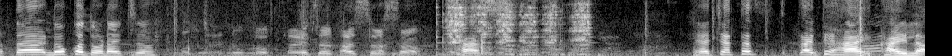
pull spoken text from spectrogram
आता डोकं तोडायचं. डोकं खास रस्ता. खास. ह्याच्यातच याच्यातच काय ते हाय खायला.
